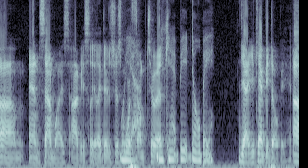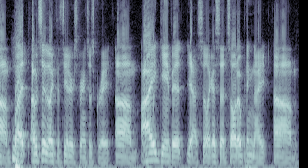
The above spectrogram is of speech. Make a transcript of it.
um, and sound wise obviously like there's just Well, more yeah, thump to it. You can't beat Dolby. Yeah, you can't beat Dolby. Um, But I would say that, like the theater experience was great. Um, I gave it, yeah. So like I said, saw it opening night um,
